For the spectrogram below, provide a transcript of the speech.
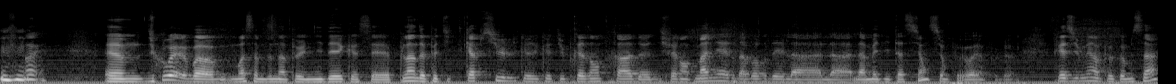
Mhm. Ouais. Euh, du coup, ouais, bah, moi, ça me donne un peu une idée que c'est plein de petites capsules que, que tu présenteras de différentes manières d'aborder la, la, la méditation, si on peut, ouais, on peut le résumer un peu comme ça.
